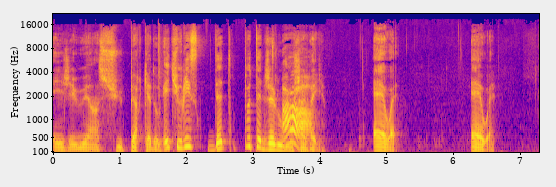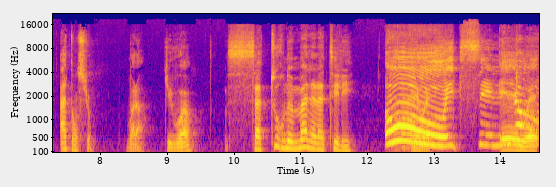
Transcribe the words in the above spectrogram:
et j'ai eu un super cadeau. Et tu risques d'être peut-être jaloux, mon Ah. cher Greg. Eh ouais. Eh ouais. Attention. Voilà. Tu le vois? Ça tourne mal à la télé. Oh, excellent Eh ouais.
